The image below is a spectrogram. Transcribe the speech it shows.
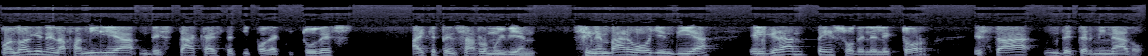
Cuando alguien en la familia destaca este tipo de actitudes, hay que pensarlo muy bien. Sin embargo, hoy en día, el gran peso del elector está determinado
